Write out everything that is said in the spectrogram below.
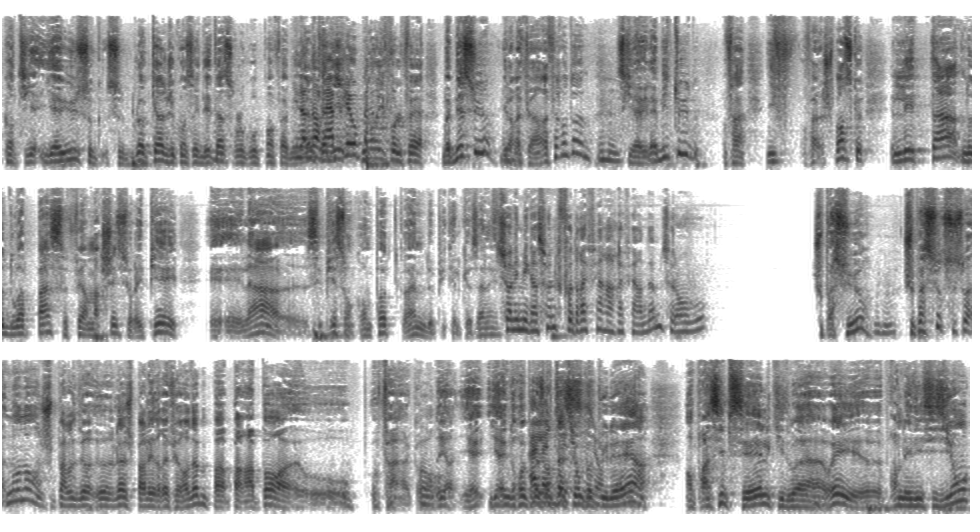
quand il y, a eu ce, blocage du Conseil d'État sur le groupement familial, il en aurait appelé au Non, il faut le faire. Ben, bien sûr, il aurait fait un référendum, parce qu'il a eu l'habitude. Enfin, enfin, je pense que l'État ne doit pas se faire marcher sur les pieds. Et, là, ces pieds sont compotes quand même depuis quelques années. Sur l'immigration, il faudrait faire un référendum, selon vous? Je suis pas sûr. Je suis pas sûr que ce soit. Non, non. Je parle de... euh, là, je parlais de référendum par, par rapport euh, au. Enfin, comment dire Il y, a, il y a une représentation populaire. En principe, c'est elle qui doit, oui, euh, prendre les décisions.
